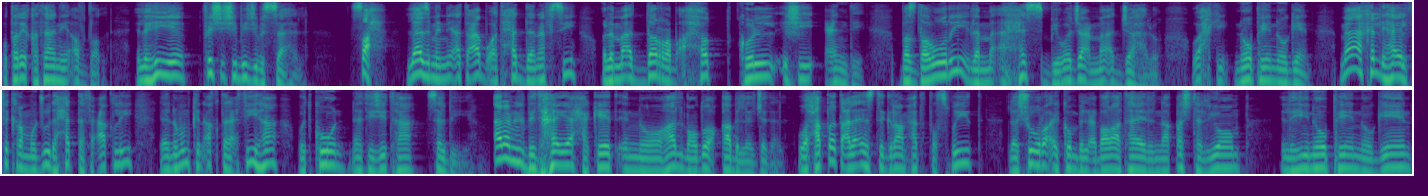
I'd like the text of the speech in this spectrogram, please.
وطريقة تانية أفضل اللي هي فيش إشي بيجي بالساهل صح لازم إني أتعب وأتحدى نفسي ولما أتدرب أحط كل إشي عندي. بس ضروري لما أحس بوجع ما أتجاهله وأحكي no pain no gain ما أخلي هاي الفكرة موجودة حتى في عقلي لأنه ممكن أقتنع فيها وتكون نتيجتها سلبية. أنا من البداية حكيت إنه هذا الموضوع قابل للجدل وحطيت على إنستغرام حتى تصويت لشو رأيكم بالعبارات هاي اللي ناقشتها اليوم اللي هي no pain no gain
